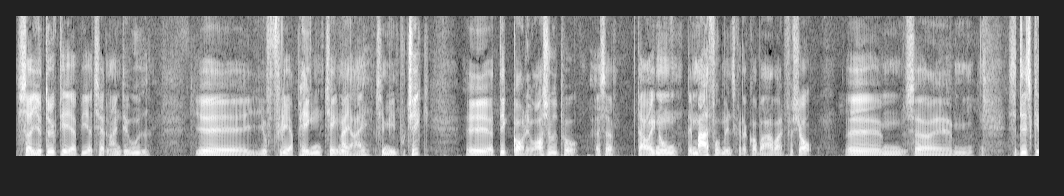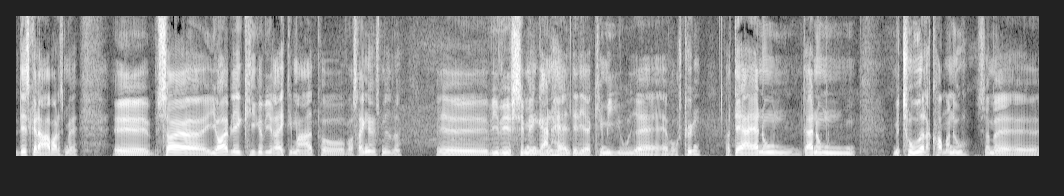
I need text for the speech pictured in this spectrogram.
Så jo dygtigere jeg bliver til at regne det ud, øh, jo flere penge tjener jeg til min butik. Øh, og det går det jo også ud på. Altså, der er jo ikke nogen, det er meget få mennesker, der går på arbejde for sjov. Øh, så øh, så det, skal, det skal der arbejdes med. Øh, så øh, i øjeblikket kigger vi rigtig meget på vores rengøringsmidler. Øh, vi vil simpelthen gerne have alt det der kemi ud af, af vores køkken. Og der er nogle, der er nogle metoder, der kommer nu, som er, øh,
